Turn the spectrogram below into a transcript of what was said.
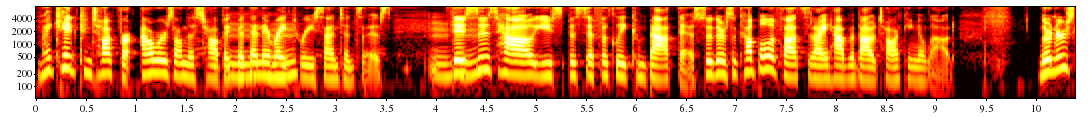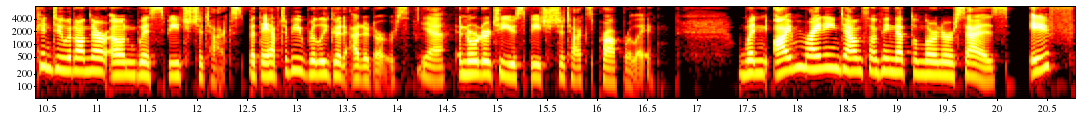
my kid can talk for hours on this topic, but then they write mm-hmm. three sentences. Mm-hmm. This is how you specifically combat this. So there's a couple of thoughts that I have about talking aloud. Learners can do it on their own with speech to text, but they have to be really good editors Yeah. in order to use speech to text properly. When I'm writing down something that the learner says, if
